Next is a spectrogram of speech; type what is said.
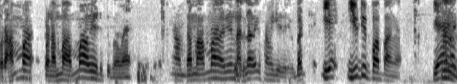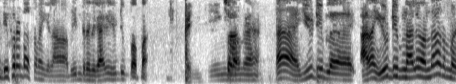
ஒரு அம்மா இப்ப நம்ம அம்மாவே எடுத்துக்கோங்க நம்ம அம்மா வந்து நல்லாவே சமைக்க தெரியும். பட் ஏன் யூடியூப் பார்ப்பாங்க. ஏன்னா டிஃப்ரெண்டா சமைக்கலாம் அப்படின்றதுக்காக யூடியூப் ஆஹ் யூடியூப்ல அதான் யூடியூப்னாலே வந்தா நம்ம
